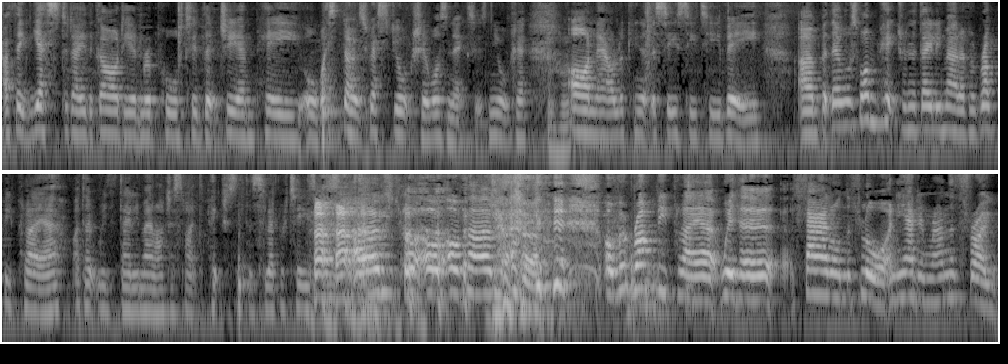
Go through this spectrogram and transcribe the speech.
I think yesterday the Guardian reported that GMP or West no, it's West Yorkshire, wasn't it? 'cause it's in Yorkshire. Are now looking at the CCTV. Um, but there was one picture in the Daily Mail of a rugby player. I don't read the Daily Mail. I just like the pictures of the celebrities. um, of, of, um, of a rugby player with a fan on the floor, and he had him round the throat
